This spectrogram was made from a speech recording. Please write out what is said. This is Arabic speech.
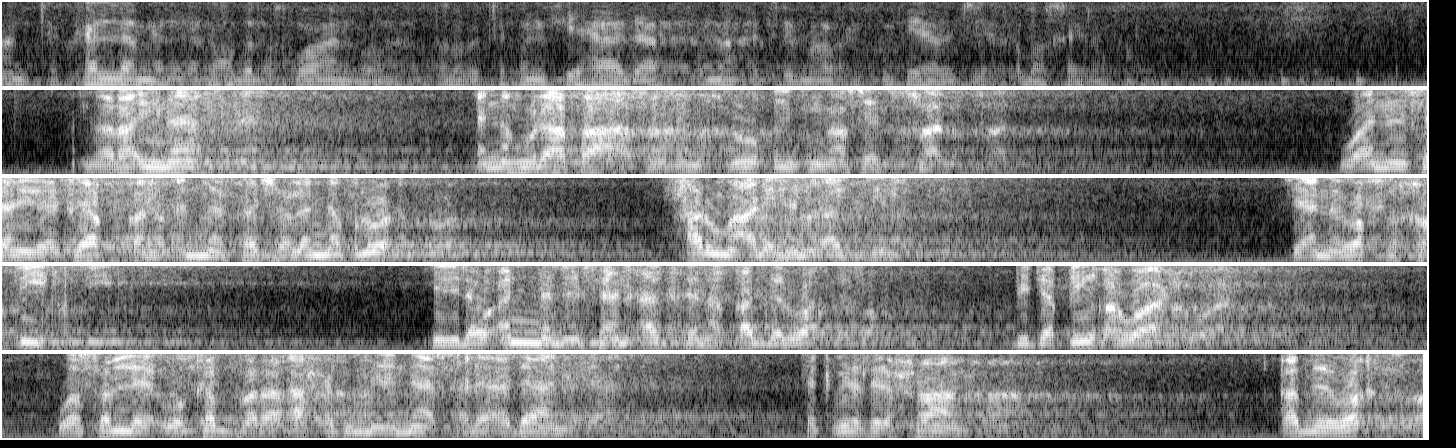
أن تكلم بعض الأخوان وطلبة العلم في هذا وما أدري ما رأيكم في هذا. جزاك الله خيرا. رأينا أنه لا طاعة لمخلوق في معصية الخالق. وأن الإنسان إذا تيقن أن الفجر لم يطلع حرم عليه أن يؤذن لأن الوقت خطير. إذ لو أن الإنسان أذن قبل الوقت بدقيقة واحدة وصلى وكبر أحد من الناس على أذانه تكبيرة الإحرام قبل الوقت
